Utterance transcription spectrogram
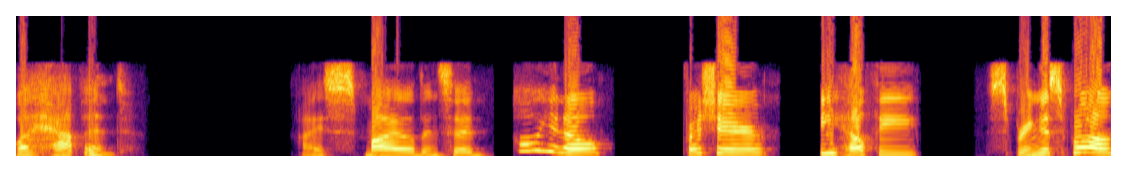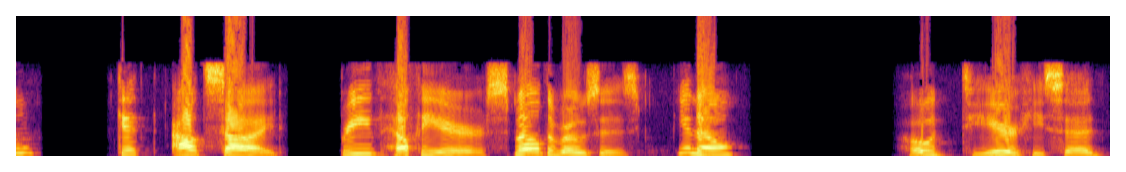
What happened? I smiled and said, Oh, you know, fresh air, be healthy, spring has sprung. Get outside, breathe healthy air, smell the roses, you know. Oh dear, he said.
